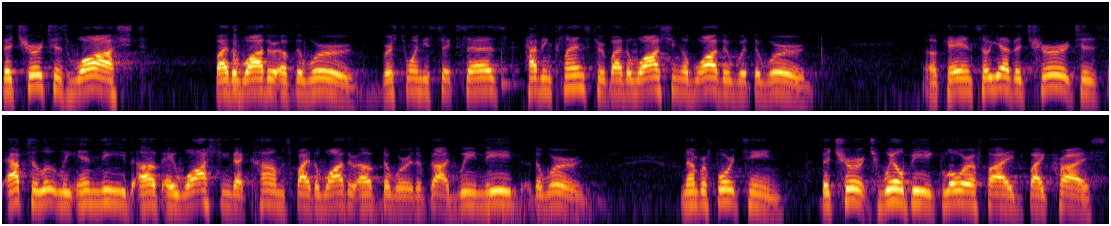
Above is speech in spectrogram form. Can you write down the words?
The church is washed by the water of the word. Verse 26 says, having cleansed her by the washing of water with the word. Okay, and so yeah, the church is absolutely in need of a washing that comes by the water of the Word of God. We need the Word. Number 14, the church will be glorified by Christ.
